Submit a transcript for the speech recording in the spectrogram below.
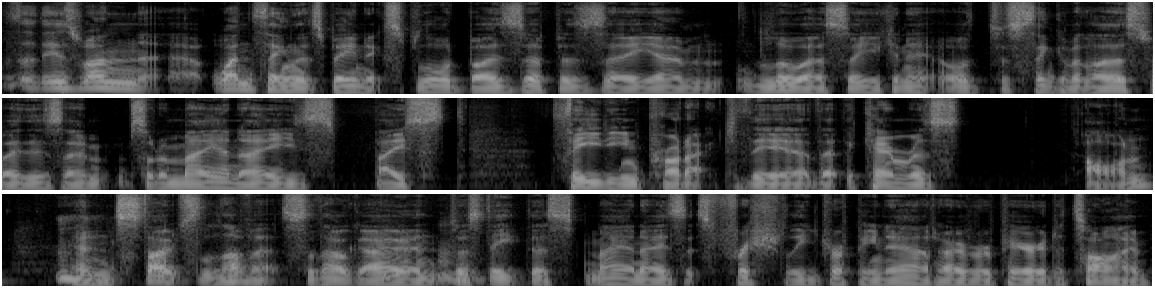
there's one uh, one thing that's been explored by Zip is a um, lure. So you can, or just think of it like this way: there's a sort of mayonnaise based feeding product there that the camera's on, mm-hmm. And stoats love it. So they'll go oh, and oh. just eat this mayonnaise that's freshly dripping out over a period of time.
